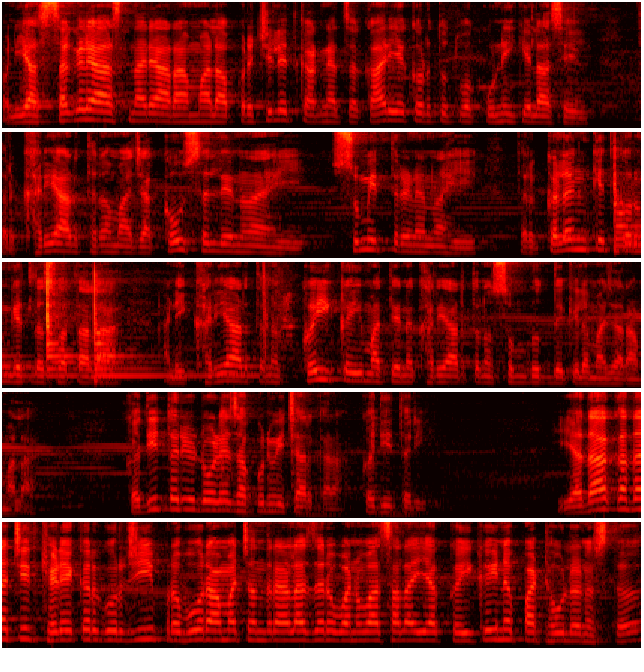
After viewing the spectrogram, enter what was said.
पण या सगळ्या असणाऱ्या रामाला प्रचलित करण्याचं कार्य कर्तृत्व कोणी केलं असेल तर खऱ्या अर्थानं माझ्या कौशल्यानं नाही सुमित्रेनं नाही तर कलंकित करून घेतलं स्वतःला आणि खऱ्या अर्थानं कै कै मातेनं खऱ्या अर्थानं समृद्ध केलं माझ्या रामाला. कधीतरी डोळे झाकून विचार करा कधीतरी. यदा कदाचित खेडेकर गुरुजी प्रभू रामचंद्राला जर वनवासाला या कैकईनं पाठवलं नसतं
